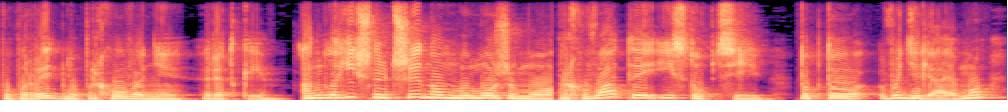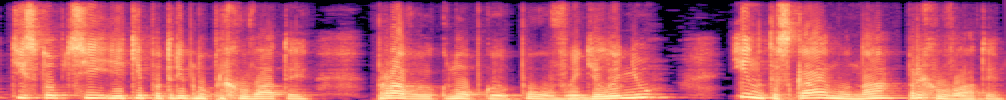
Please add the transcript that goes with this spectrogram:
попередньо приховані рядки. Аналогічним чином ми можемо приховати і стовпці, тобто виділяємо ті стовпці, які потрібно приховати, правою кнопкою по виділенню і натискаємо на приховати.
